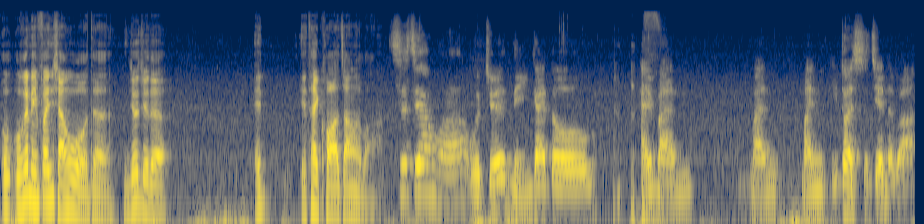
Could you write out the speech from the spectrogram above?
我我跟你分享我的，你就觉得哎也太夸张了吧？是这样吗？我觉得你应该都还蛮蛮蛮一段时间的吧，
